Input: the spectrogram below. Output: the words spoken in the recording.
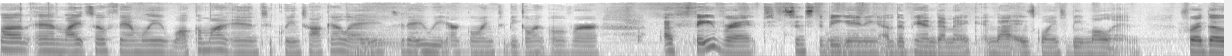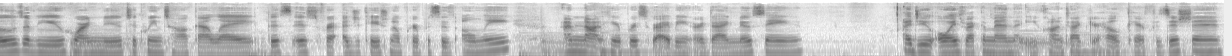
love, and light. So, family, welcome on in to Queen Talk LA. Today, we are going to be going over a favorite since the beginning of the pandemic, and that is going to be Mullein. For those of you who are new to Queen Talk LA, this is for educational purposes only. I'm not here prescribing or diagnosing. I do always recommend that you contact your healthcare physician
